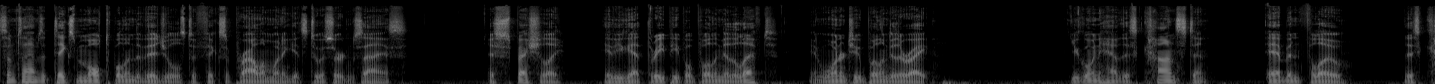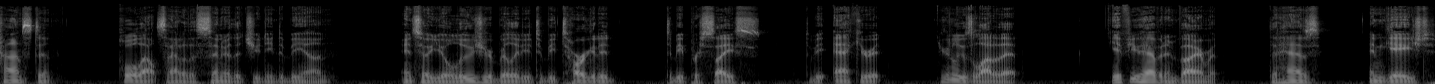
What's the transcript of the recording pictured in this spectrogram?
Sometimes it takes multiple individuals to fix a problem when it gets to a certain size, especially if you got three people pulling to the left and one or two pulling to the right. You're going to have this constant ebb and flow, this constant pull outside of the center that you need to be on. And so you'll lose your ability to be targeted, to be precise, to be accurate. You're going to lose a lot of that if you have an environment that has engaged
